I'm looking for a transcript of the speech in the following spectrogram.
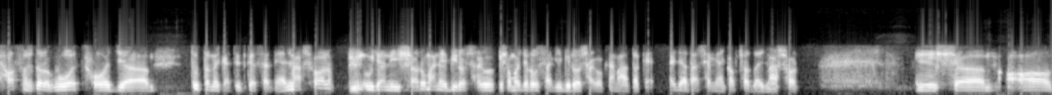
hasznos dolog volt, hogy tudtam őket ütközhetni egymással, ugyanis a romániai bíróságok és a magyarországi bíróságok nem álltak egyáltalán semmilyen kapcsolatban egymással. És uh, a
